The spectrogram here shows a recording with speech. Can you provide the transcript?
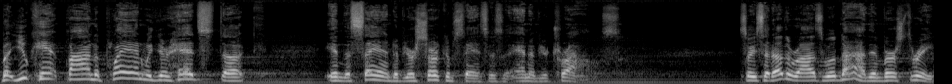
but you can't find a plan with your head stuck in the sand of your circumstances and of your trials. So he said, otherwise we'll die. Then verse 3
